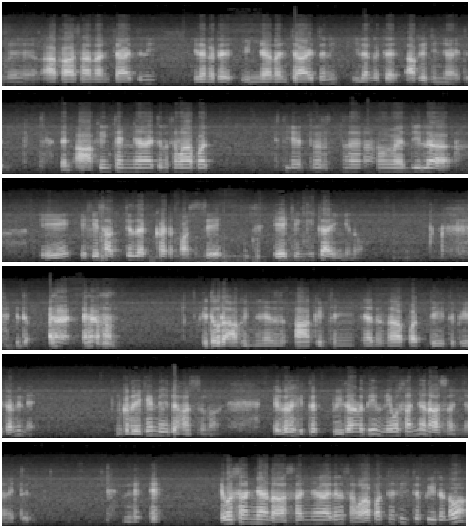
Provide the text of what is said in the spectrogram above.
මේ ආකාසානංචායතනි ඊළඟට විඥානං ඡායතනෙ ඊළඟට ආකින්චඤ්ඤායතනෙ දැන් ආකින්චඤ්ඤායතන සමාපත්තියට සමවැදිලා ඒ එහි සත්‍ය දැක්කට පස්සේ ඒකෙන් හිත අයින් වෙනවා එතකොට ආකින්චඤ්ඤායතන ආකින්චඤ්ඤායතන සමාපත්තිය හිත පිටන්නේ නැහැ මොකද ඒකෙන් නිදහස් වෙනවා ඒතර හිත පිටන්න තියෙන නේව සංඥා නාසඤ්ඤායතන නේව සංඥා නාසඤ්ඤායතන සමාපත්තියට හිත පිටනවා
